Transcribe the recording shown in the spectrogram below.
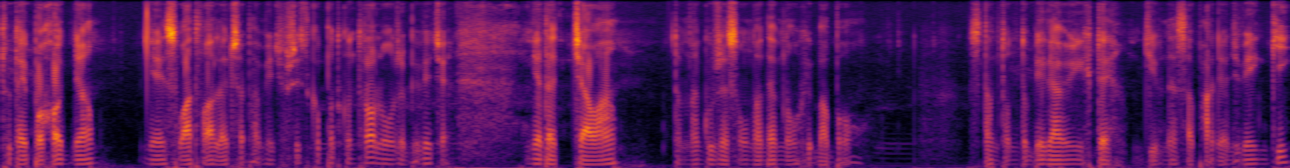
Tutaj pochodnia. Nie jest łatwa, ale trzeba mieć wszystko pod kontrolą, żeby wiecie, nie dać ciała. Tam na górze są nade mną chyba, bo stamtąd dobiegają ich te dziwne sapania, dźwięki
